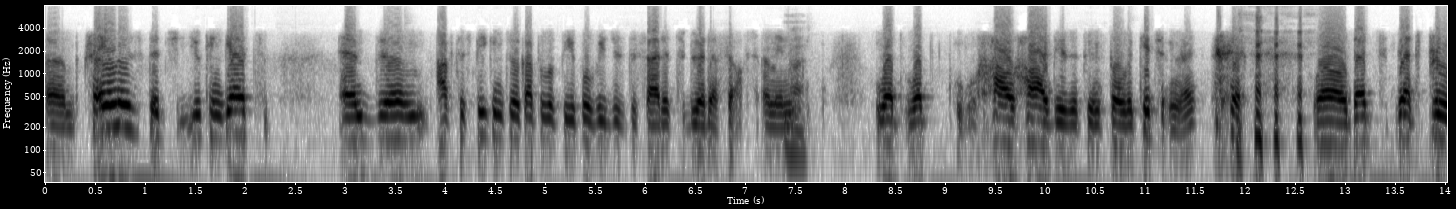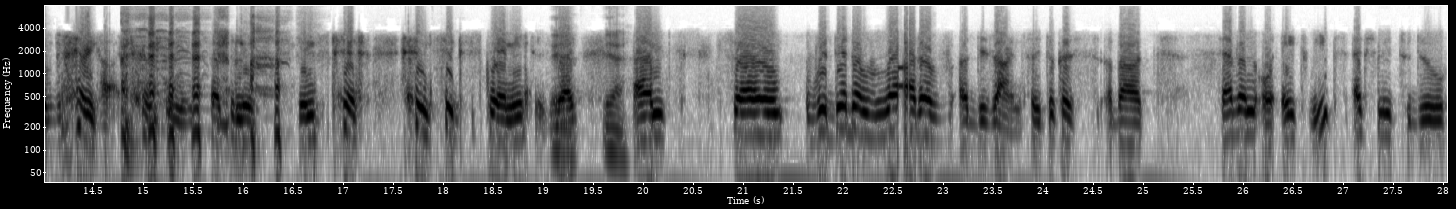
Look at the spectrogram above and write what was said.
um, trailers that you can get. And um, after speaking to a couple of people, we just decided to do it ourselves. I mean, Right. what what how hard is it to install a kitchen, right? well, that that proved very hard, I mean, especially in, in six square meters, Yeah, right? yeah. Um, so we did a lot of uh, design. So it took us about seven or eight weeks actually to do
